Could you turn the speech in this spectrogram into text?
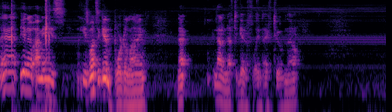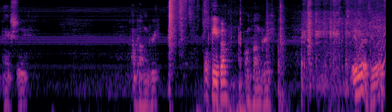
Eh, you know, I mean, he's he's once again borderline. Not not enough to get a fillet knife to him though. Actually, I'm hungry. We'll keep him. I'm hungry. It was, it was.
